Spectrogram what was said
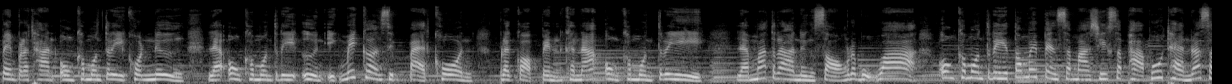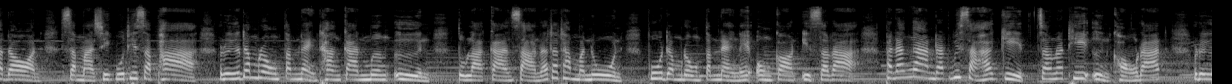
เป็นประธานองคมนตรีคนหนึ่ง และองคมนตรีอื่นอีกไม่เกิน 18 คน ประกอบเป็นคณะองคมนตรี และมาตรา 12 ระบุว่า องคมนตรีต้องไม่เป็นสมาชิกสภาผู้แทนราษฎร สมาชิกวุฒิสภา หรือดำรงตำแหน่งทางการเมืองอื่น ตุลาการศาลรัฐธรรมนูญ ผู้ดำรงตำแหน่งในองค์กรอิสระ พนักงานรัฐวิสาหกิจ เจ้าหน้าที่อื่นของรัฐ หรือ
